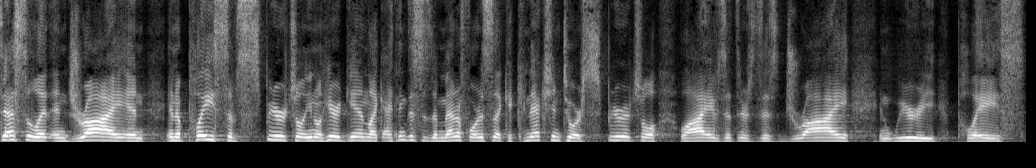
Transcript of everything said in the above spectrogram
desolate and dry and in a place of spiritual, you know, here again, like I think this is a metaphor. This is like a connection to our spiritual lives that there's this dry and weary place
